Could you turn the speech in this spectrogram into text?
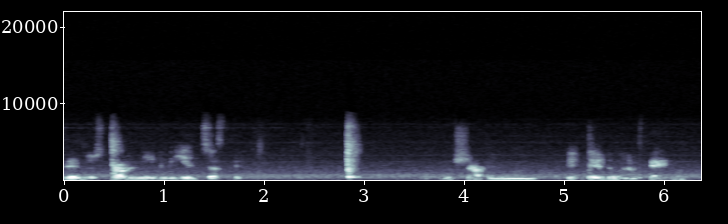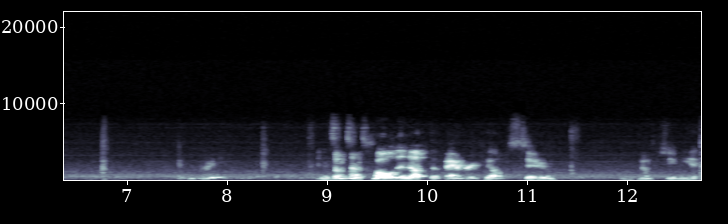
scissors probably need to be adjusted. We're sharpening if they're doing okay. Alright. And sometimes holding up the fabric helps too. helps you get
